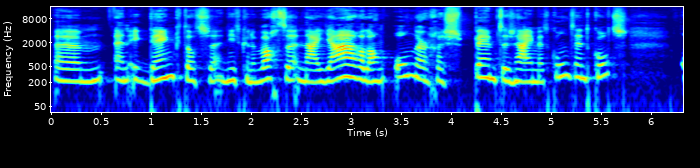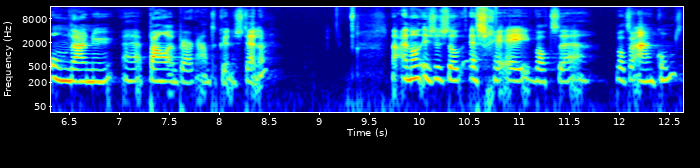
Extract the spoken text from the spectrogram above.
Um, en ik denk dat ze niet kunnen wachten na jarenlang ondergespamd te zijn met content contentkots, om daar nu uh, paal en perk aan te kunnen stellen. Nou, en dan is dus dat SGE wat, uh, wat er aankomt.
